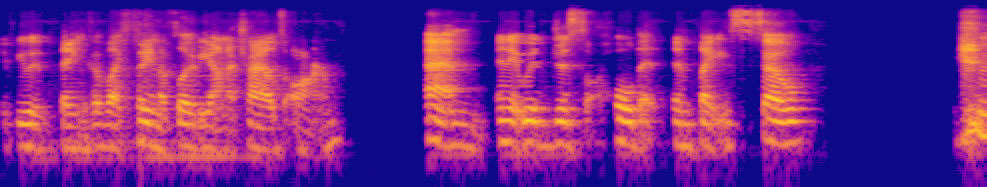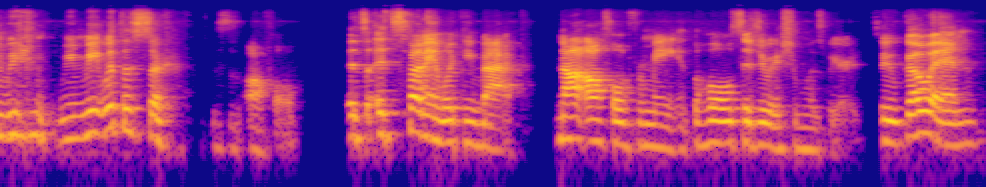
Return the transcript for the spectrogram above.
if you would think of like putting a floaty on a child's arm. Um, and it would just hold it in place. So we we meet with the sir. This is awful. It's it's funny looking back. Not awful for me. The whole situation was weird. So we go in,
